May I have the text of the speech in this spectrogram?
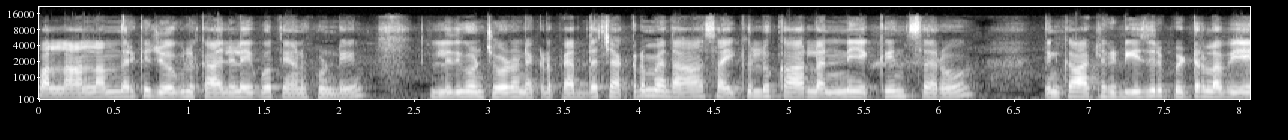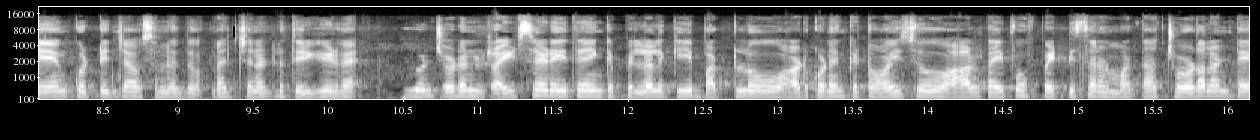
వాళ్ళ నాన్నలందరికీ జోబులు ఖాళీలు అయిపోతాయి అనుకోండి. ఇదిగోండి చూడండి ఇక్కడ పెద్ద చక్రం మీద సైకిళ్ళు కార్లు అన్నీ ఎక్కించారు. ఇంకా అట్లకి డీజిల్ పెట్రోల్ అవి ఏం కొట్టించే అవసరం లేదు. నచ్చినట్లు తిరిగిడమే ఇప్పుడు చూడండి రైట్ సైడ్ అయితే ఇంకా పిల్లలకి బట్టలు ఆడుకోవడానికి టాయ్స్ ఆల్ టైప్ ఆఫ్ పెట్టిస్తారనమాట చూడాలంటే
